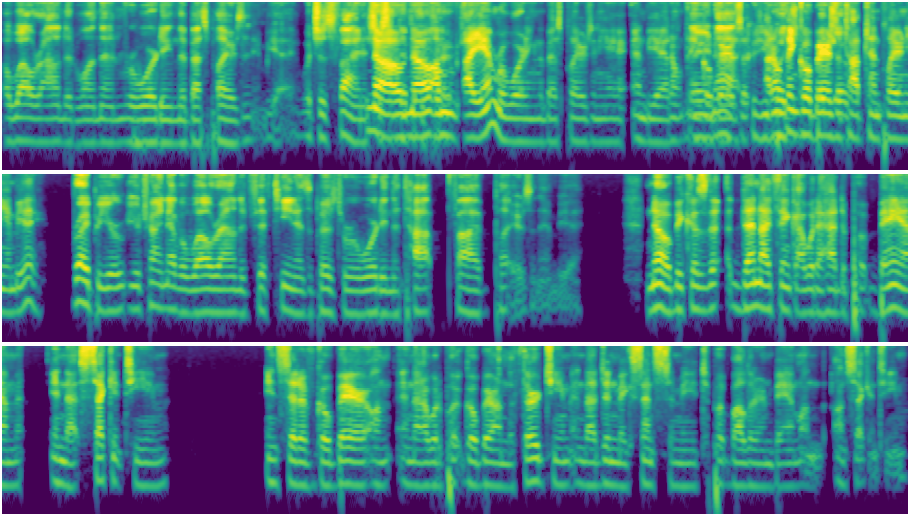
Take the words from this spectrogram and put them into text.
a well-rounded one than rewarding the best players in the NBA, which is fine. It's just no, no, I'm. I am rewarding the best players in the NBA. I don't think you're Gobert's. not, A, 'cause you I don't put- think Gobert's a top ten player in the NBA. right, but you're you're trying to have a well-rounded 15 as opposed to rewarding the top five players in the NBA. No, because th- then I think I would have had to put Bam in that second team instead of Gobert on, and then I would have put Gobert on the third team, and that didn't make sense to me to put Butler and Bam on on second team.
